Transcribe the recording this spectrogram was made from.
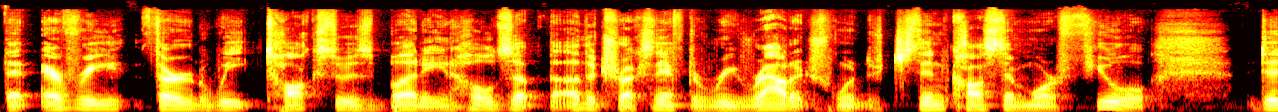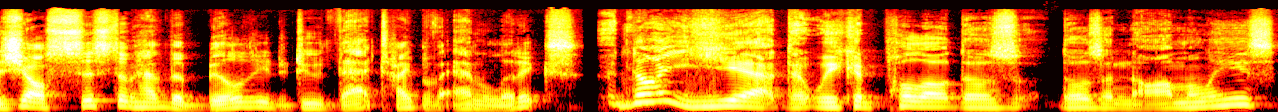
that every third week talks to his buddy and holds up the other trucks and they have to reroute it, which then costs them more fuel. Does y'all system have the ability to do that type of analytics? Not yet that we could pull out those those anomalies.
